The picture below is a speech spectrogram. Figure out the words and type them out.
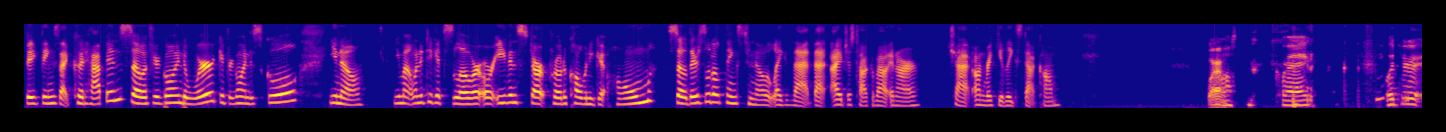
big things that could happen. So if you're going to work if you're going to school you know you might want to take it slower or even start protocol when you get home. So there's little things to know like that that I just talk about in our chat on rickyleaks.com. Wow. Awesome. Craig. what your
